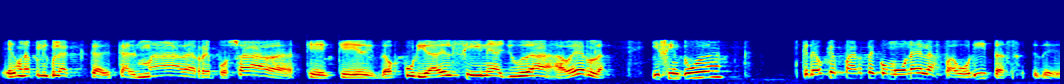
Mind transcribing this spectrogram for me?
es una película calmada, reposada, que, que la oscuridad del cine ayuda a verla. Y sin duda, creo que parte como una de las favoritas. De,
